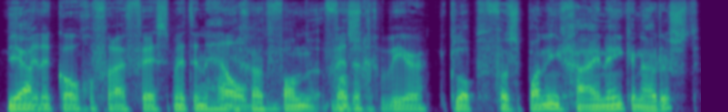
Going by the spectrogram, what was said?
Ja, Met een kogelvrij vest, met een helm, je gaat van, van, met een geweer. klopt, van spanning ga je in één keer naar rust.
